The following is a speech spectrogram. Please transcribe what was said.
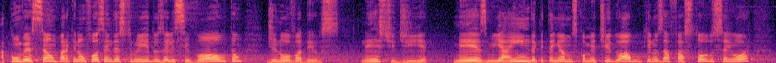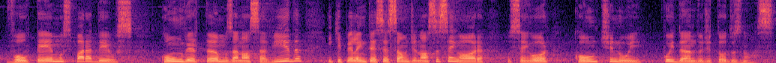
a conversão para que não fossem destruídos, eles se voltam de novo a Deus. Neste dia mesmo, e ainda que tenhamos cometido algo que nos afastou do Senhor, voltemos para Deus, convertamos a nossa vida e que pela intercessão de Nossa Senhora, o Senhor continue cuidando de todos nós.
